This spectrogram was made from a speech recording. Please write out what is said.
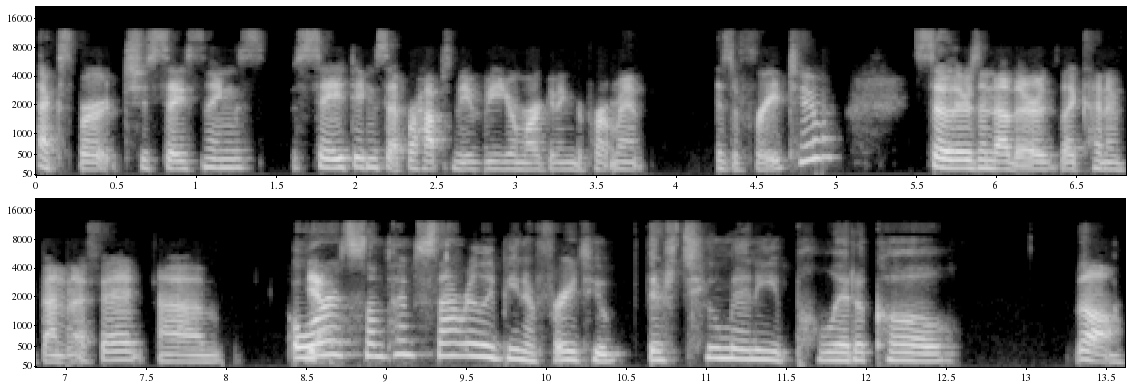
expert to say things say things that perhaps maybe your marketing department is afraid to. So there's another like kind of benefit um or yeah. sometimes it's not really being afraid to. There's too many political well,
